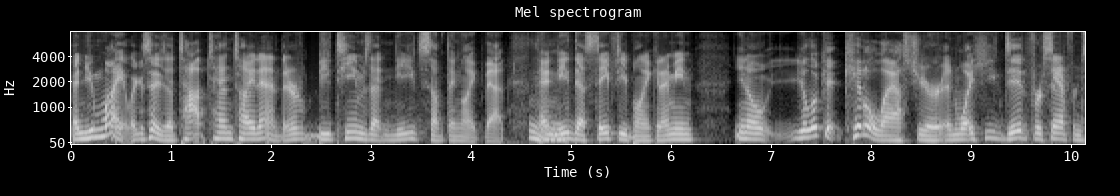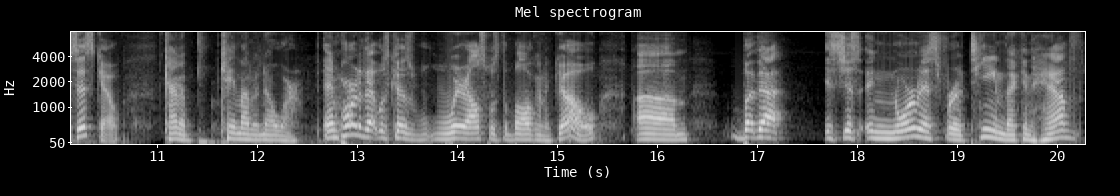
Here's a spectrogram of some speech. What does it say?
and you might, like I said, he's a top 10 tight end. There'll be teams that need something like that, that need that safety blanket. I mean, you know, you look at Kittle last year and what he did for San Francisco Kind of came out of nowhere. and part of that was because where else was the ball going to go? Um, but that is just enormous for a team that can have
